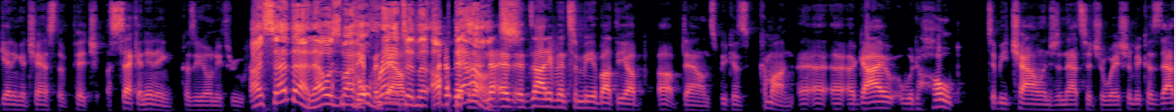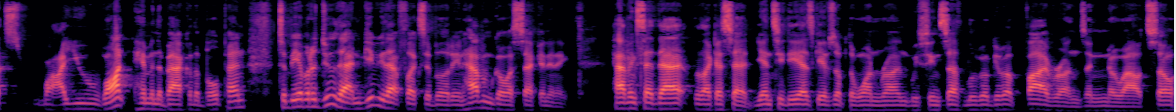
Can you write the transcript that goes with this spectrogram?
getting a chance to pitch a second inning because he only threw I said that. That was my whole rant downs. in the up downs. It's not even to me about the up up downs because come on, a, a guy would hope to be challenged in that situation because that's why you want him in the back of the bullpen to be able to do that and give you that flexibility and have him go a second inning. Having said that, like I said, Yennsy Diaz gives up the one run. We've seen Seth Lugo give up five runs and no outs. So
